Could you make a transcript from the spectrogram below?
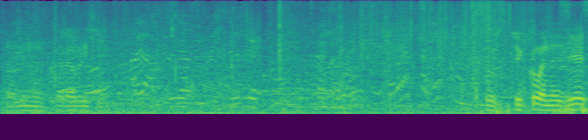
старинном кораблике. Слушай, прикольно здесь.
